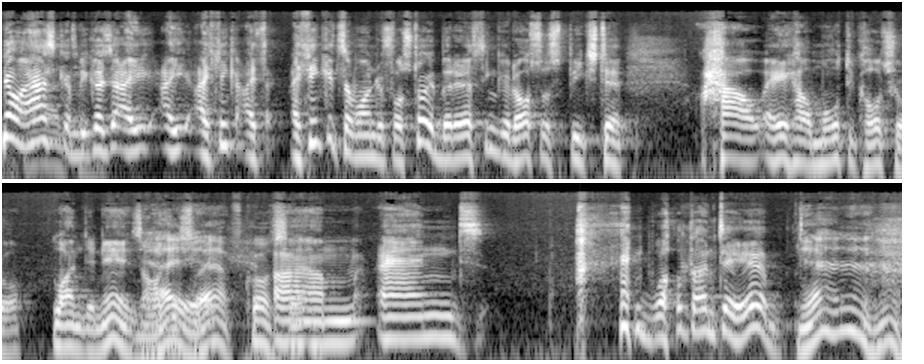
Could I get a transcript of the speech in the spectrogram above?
No, ask him because I, I, I think I, th- I think it's a wonderful story, but I think it also speaks to how a how multicultural London is. Yeah, obviously, yeah, of course, yeah. Um, and and well done to him. Yeah, yeah, yeah.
